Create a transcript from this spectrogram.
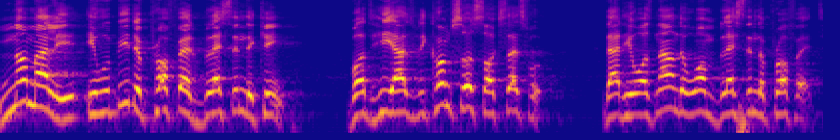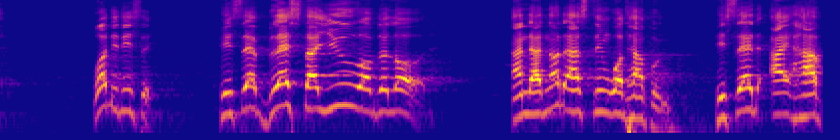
normally it would be the prophet blessing the king. But he has become so successful that he was now the one blessing the prophet. What did he say? He said, Blessed are you of the Lord. And I had not asked him what happened. He said, I have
